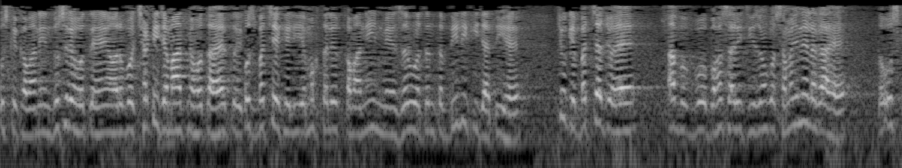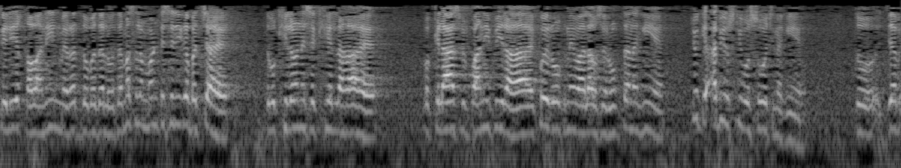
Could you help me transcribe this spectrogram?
उसके कवानीन दूसरे होते हैं और वो छठी जमात में होता है तो उस बच्चे के लिए मुख्तलिफ़ कवानीन में ज़रूरता तब्दीली की जाती है। क्योंकि बच्चा जो है, अब वो बहुत सारी चीज़ों को समझने लगा है तो उसके लिए कवानीन में रद्द बदल होता है। मसला मॉन्टेसरी का बच्चा है तो वो खिलौने से खेल रहा है, वो क्लास में पानी पी रहा है, कोई रोकने वाला उसे रोकता नहीं है, क्योंकि अभी उसकी वो सोच नहीं है। तो जब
